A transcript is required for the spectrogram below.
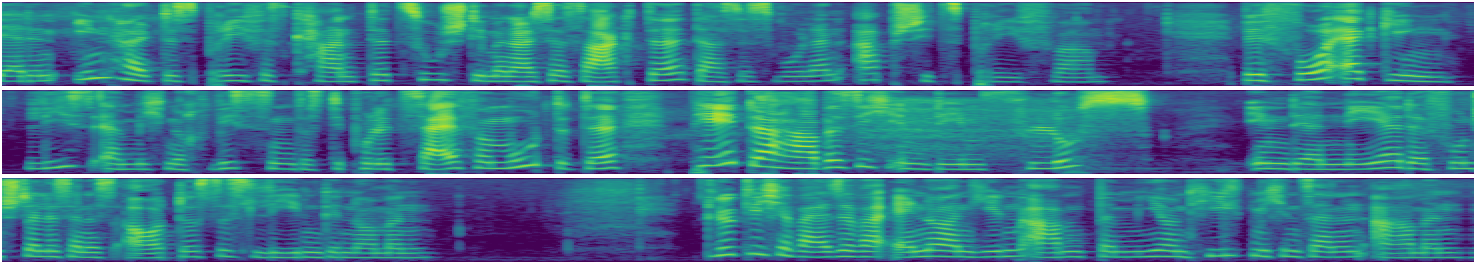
der den Inhalt des Briefes kannte, zustimmen, als er sagte, dass es wohl ein Abschiedsbrief war. Bevor er ging, ließ er mich noch wissen, dass die Polizei vermutete, Peter habe sich in dem Fluss in der Nähe der Fundstelle seines Autos das Leben genommen. Glücklicherweise war Enno an jedem Abend bei mir und hielt mich in seinen Armen,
